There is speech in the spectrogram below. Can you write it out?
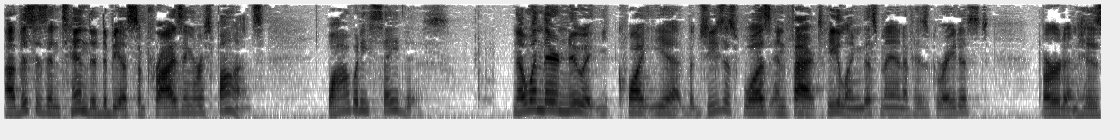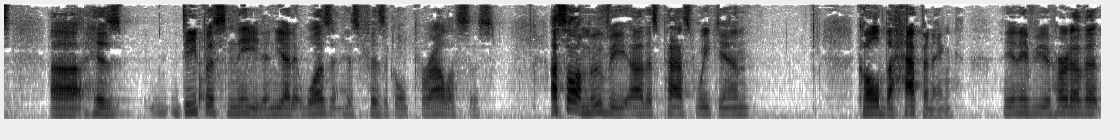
Uh, this is intended to be a surprising response. Why would he say this? No one there knew it quite yet, but Jesus was, in fact, healing this man of his greatest burden, his, uh, his deepest need, and yet it wasn't his physical paralysis. I saw a movie uh, this past weekend called The Happening. Any of you heard of it?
